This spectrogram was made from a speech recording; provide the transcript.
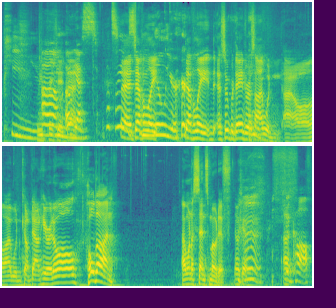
P. We appreciate Um, oh that. yes. Yeah, definitely, Familiar. definitely uh, super dangerous. I wouldn't, I, I wouldn't come down here at all. Hold on. I want to sense motive. Okay. Good call.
